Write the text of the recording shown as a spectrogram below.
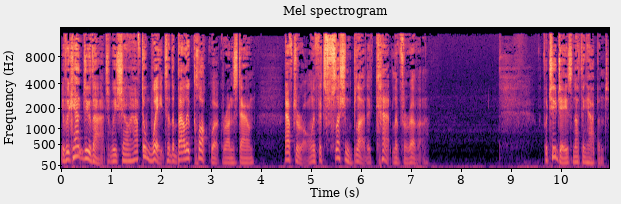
If we can't do that, we shall have to wait till the Bailey clockwork runs down. After all, if it's flesh and blood, it can't live forever. For two days nothing happened.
